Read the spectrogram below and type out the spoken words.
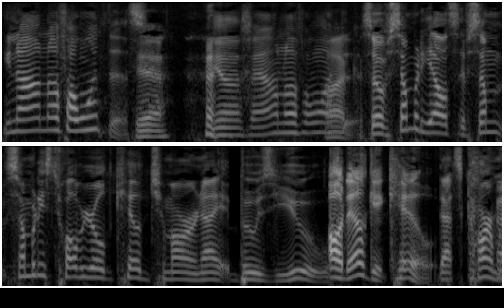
you know, I don't know if I want this. Yeah. You know what I'm saying? I don't know if I want Fuck. this. so if somebody else, if some somebody's 12 year old kid tomorrow night boos you, Oh, they'll get killed. that's karma.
